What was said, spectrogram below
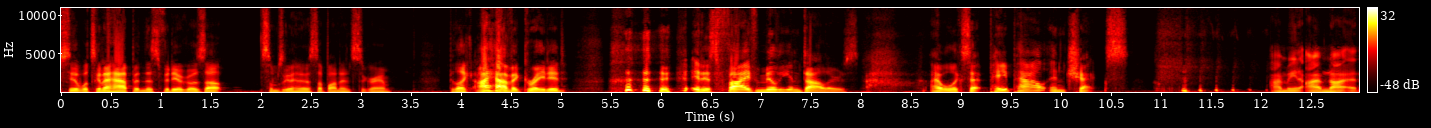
See what's gonna happen? This video goes up. Someone's gonna hit us up on Instagram. Be like, I have it graded. it is five million dollars. I will accept PayPal and checks. I mean, I'm not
